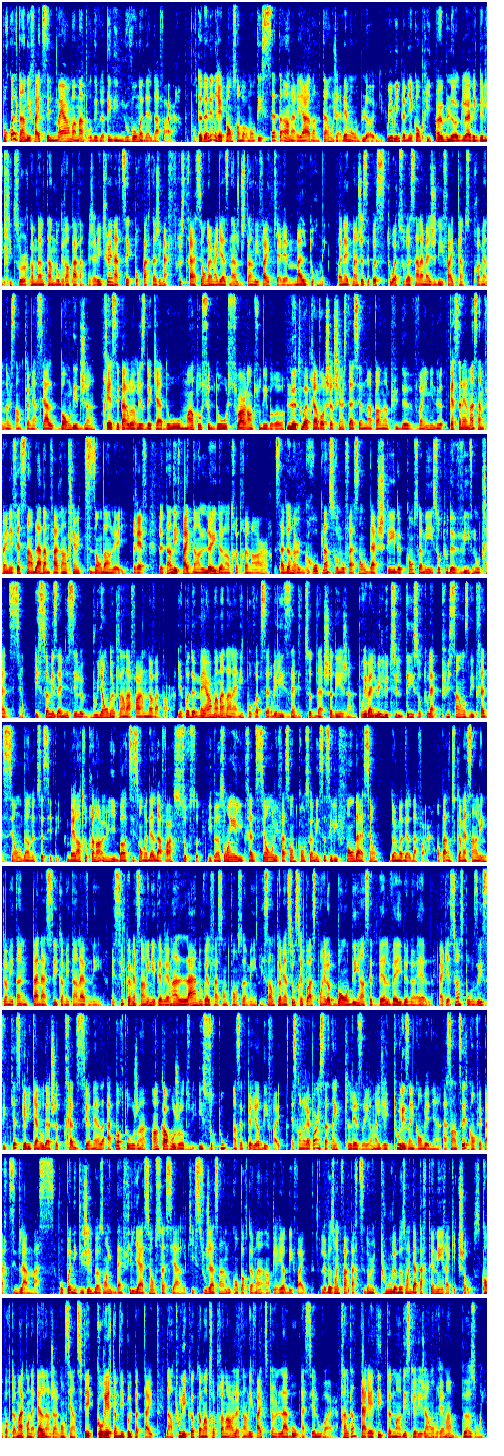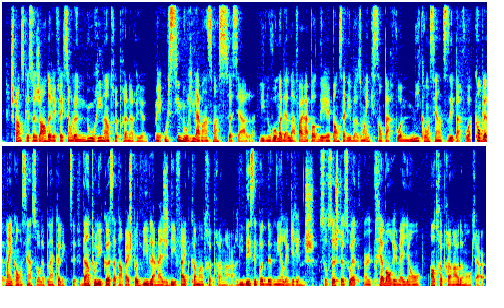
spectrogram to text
Pourquoi le temps des fêtes, c'est le meilleur moment pour développer des nouveaux modèles d'affaires? Pour te donner une réponse, on va remonter 7 ans en arrière dans le temps où j'avais mon blog. Oui, oui, t'as bien compris. Un blog là, avec de l'écriture, comme dans le temps de nos grands-parents. J'avais écrit un article pour partager ma frustration d'un magasinage du temps des fêtes qui avait mal tourné. Honnêtement, je sais pas si toi tu ressens la magie des fêtes quand tu te promènes d'un centre commercial bondé de gens, pressés par leur liste de cadeaux, manteau sur le dos, sueur en dessous des bras, le tout après avoir cherché un stationnement pendant plus de 20 minutes. Personnellement, ça me fait un effet semblable à me faire rentrer un tison dans l'œil. Bref, le temps des fêtes dans l'œil de l'entrepreneur, ça donne un gros plan sur nos façons d'acheter, de consommer et surtout de vivre nos traditions. Et ça, mes amis, c'est le bouillon d'un plan d'affaires novateur. Il n'y a pas de meilleur moment dans l'année pour observer les habitudes d'achat des gens, pour évaluer l'utilité et surtout la puissance des traditions dans notre société. Ben, l'entrepreneur, lui, il bâtit son modèle d'affaires sur ça. Les besoins, les traditions, les façons de consommer, ça, c'est les fondations d'un modèle d'affaires. On parle du commerce en ligne comme étant une panacée, comme étant l'avenir. Mais si le commerce en ligne était vraiment la nouvelle façon de consommer, les centres commerciaux seraient pas à ce point-là bondés en cette belle veille de Noël. La question à se poser, c'est qu'est-ce que les canaux d'achat traditionnels apportent aux gens encore aujourd'hui et surtout en cette période des fêtes? Est-ce qu'on n'aurait pas un certain plaisir, malgré tous les inconvénients, à sentir qu'on fait partie de la masse? Faut pas négliger le besoin d'affiliation sociale qui est sous-jacent à nos comportements en période des fêtes. Le besoin de faire partie d'un tout, le besoin d'appartenir à quelque chose. Comportement qu'on appelle dans le jargon scientifique courir comme des poules pas de tête. Dans tous les cas, comme entrepreneur, le temps des fêtes, c'est un labo à ciel ouvert. Prends le temps de t'arrêter et de te demander ce que les gens ont vraiment besoin. Je pense que ce genre de réflexion-là nourrit l'entrepreneuriat, mais aussi nourrit l'avancement social. Les nouveaux modèles d'affaires apportent des réponses à des besoins qui sont parfois mi-conscientisés, parfois complètement inconscients sur le plan collectif. Dans tous les cas, ça t'empêche pas de vivre la magie des fêtes comme entrepreneur. L'idée, c'est pas de devenir le Grinch. Sur ce, je te souhaite un très bon réveillon, entrepreneur de mon cœur.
